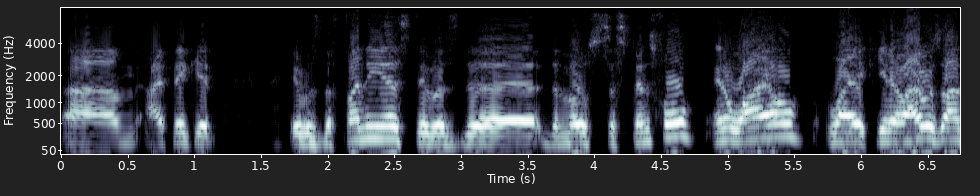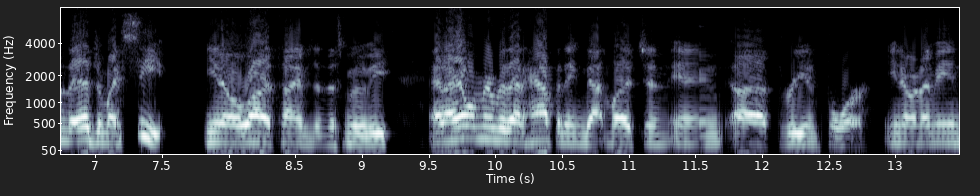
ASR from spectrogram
Um, I think it it was the funniest. It was the the most suspenseful in a while. Like you know, I was on the edge of my seat. You know, a lot of times in this movie, and I don't remember that happening that much in in uh, three and four. You know what I mean?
